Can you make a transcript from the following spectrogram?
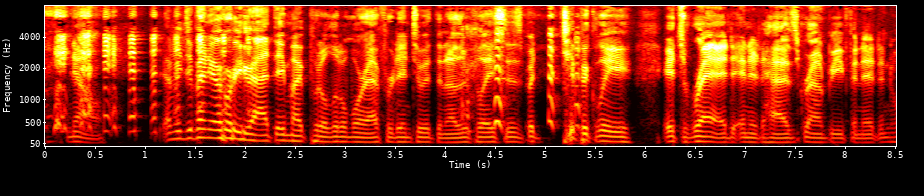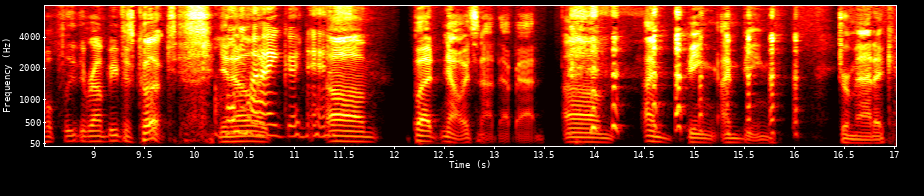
no. I mean, depending on where you're at, they might put a little more effort into it than other places, but typically it's red and it has ground beef in it, and hopefully the ground beef is cooked. You oh know, my like, goodness! um, but no, it's not that bad. Um, I'm being, I'm being dramatic,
